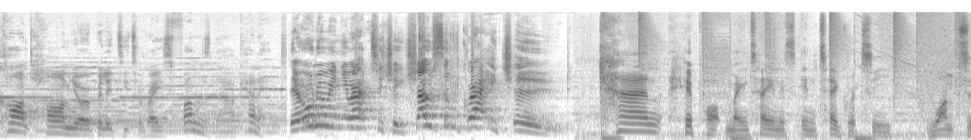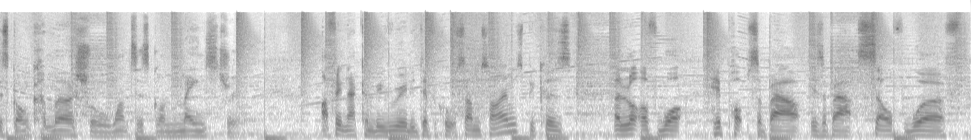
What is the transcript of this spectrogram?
can't harm your ability to raise funds now, can it? They're honouring your attitude. Show some gratitude. Can hip hop maintain its integrity once it's gone commercial, once it's gone mainstream? I think that can be really difficult sometimes because a lot of what hip hop's about is about self worth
